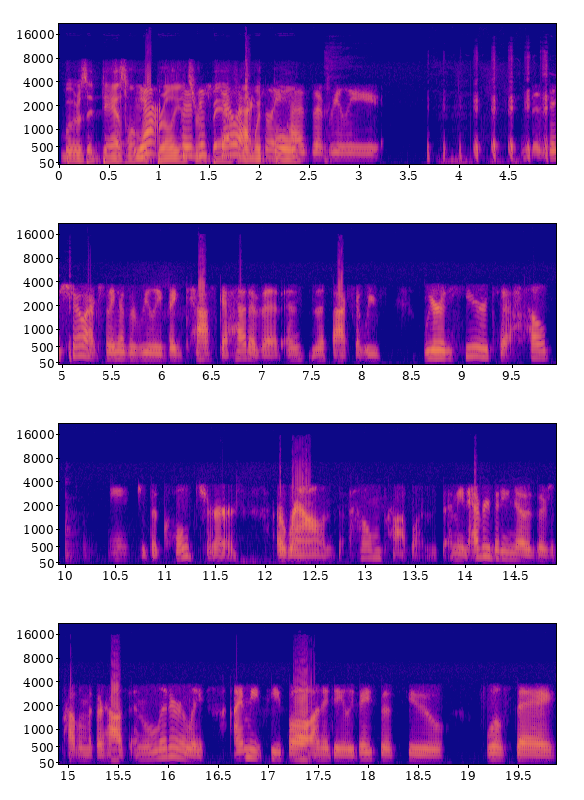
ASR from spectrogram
What was it? Dazzle 'em yeah, with brilliance so or the show baffle 'em with actually has a really the the show actually has a really big task ahead of it, and the fact that we've we're here to help change the culture around home problems. I mean, everybody knows there's a problem with their house, and literally, I meet people on a daily basis who will say,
